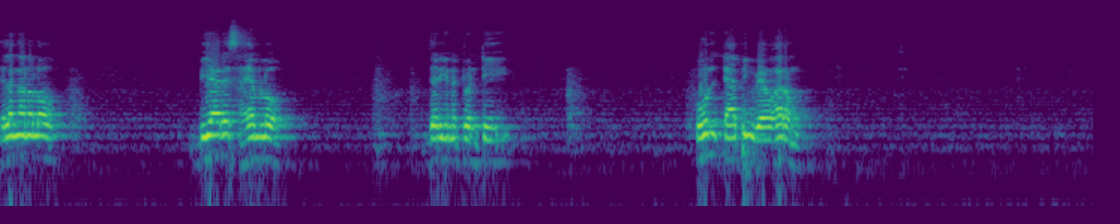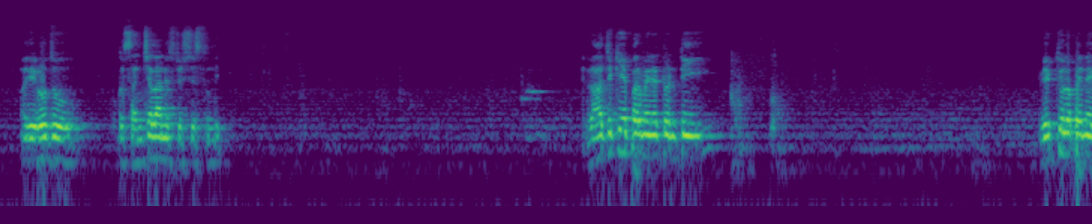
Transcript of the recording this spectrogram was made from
తెలంగాణలో బీఆర్ఎస్ హయాంలో జరిగినటువంటి ఫోన్ ట్యాపింగ్ వ్యవహారం. మరి ఈరోజు ఒక సంచలాన్ని సృష్టిస్తుంది. రాజకీయపరమైనటువంటి వ్యక్తులపైనే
